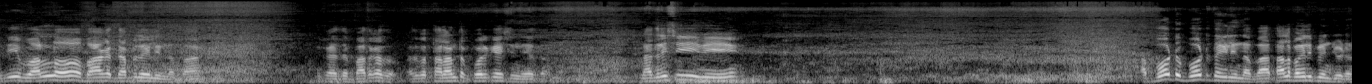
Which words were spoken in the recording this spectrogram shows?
ఇది వల్లో బాగా దెబ్బ తగిలిందబ్బా. ఇంకా అది బతకదు. అది తలంతా కొరికేసింది ఏదో. నా తెలిసి ఇవి ఆ బోటు బోటు తగిలిందబ్బా. తల పగిలిపోయింది చూడు.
